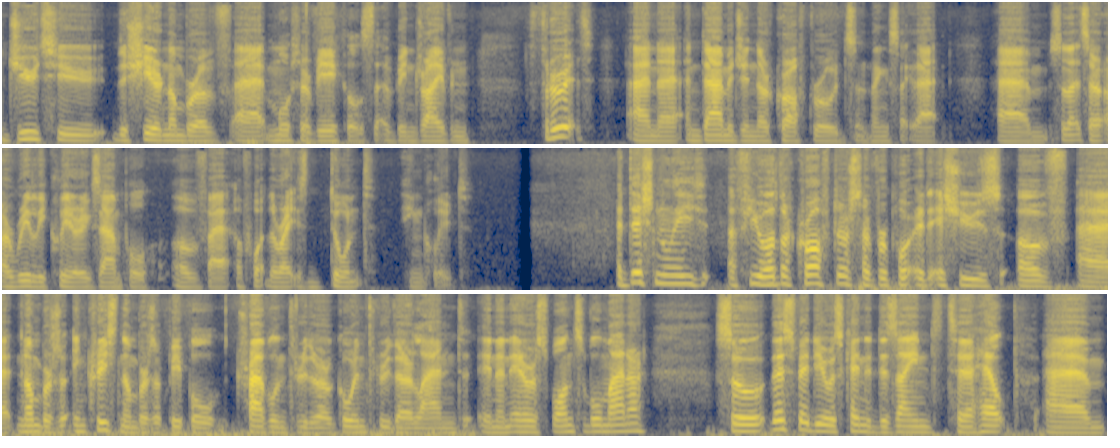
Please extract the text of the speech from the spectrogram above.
due to the sheer number of uh, motor vehicles that have been driving through it and uh, and damaging their croft roads and things like that. Um, so that's a, a, really clear example of uh, of what the rights don't include. Additionally, a few other crofters have reported issues of uh, numbers, increased numbers of people travelling through their, going through their land in an irresponsible manner. So this video is kind of designed to help um,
